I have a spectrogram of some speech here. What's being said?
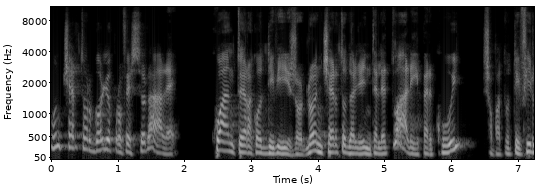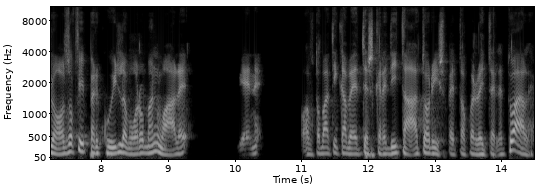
Un certo orgoglio professionale, quanto era condiviso, non certo dagli intellettuali, per cui, soprattutto i filosofi, per cui il lavoro manuale viene automaticamente screditato rispetto a quello intellettuale.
